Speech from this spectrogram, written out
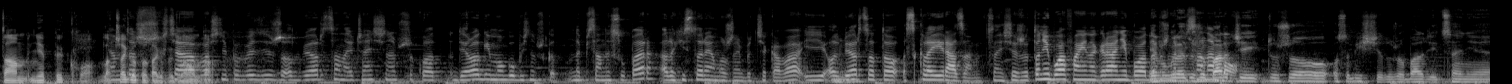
tam nie pykło, dlaczego ja to tak wygląda. właśnie powiedzieć, że odbiorca najczęściej na przykład, dialogi mogą być na przykład napisane super, ale historia może nie być ciekawa Mhm. i odbiorca to sklei razem. W sensie, że to nie była fajna gra, nie była Ja w dobrze ogóle dużo napisana, bardziej, dużo osobiście, dużo bardziej cenię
